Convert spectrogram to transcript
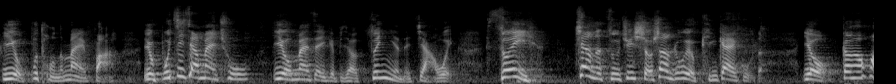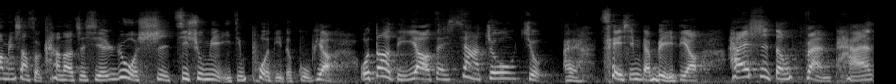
也有不同的卖法，有不计价卖出，也有卖在一个比较尊严的价位。所以这样的族群手上如果有瓶盖股的，有刚刚画面上所看到这些弱势技术面已经破底的股票，我到底要在下周就哎呀，脆心感没掉，还是等反弹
